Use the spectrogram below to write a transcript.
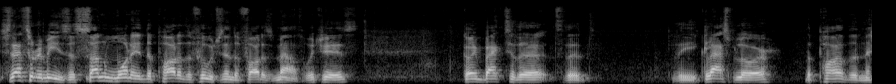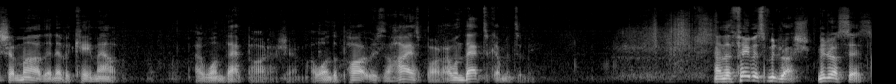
So that's what it means. The son wanted the part of the food which is in the father's mouth, which is going back to the to the the glass blower, the part of the neshama that never came out. I want that part, Hashem. I want the part which is the highest part. I want that to come into me. And the famous Midrash, Midrash says,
